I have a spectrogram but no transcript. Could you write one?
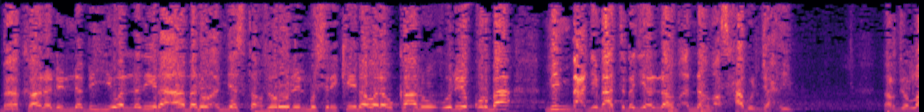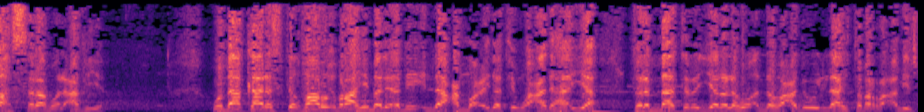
ما كان للنبي والذين آمنوا أن يستغفروا للمشركين ولو كانوا أولي قربى من بعد ما تبين لهم أنهم أصحاب الجحيم. نرجو الله السلام والعافية. وما كان استغفار إبراهيم لأبيه إلا عن موعدة وعدها إياه. فلما تبين له أنه عدو الله تبرأ منه.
